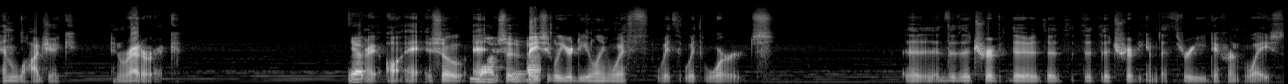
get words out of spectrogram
and logic, and rhetoric. Yep. Right. Eh, so eh, so basically, you're dealing with with with words the the the, triv- the, the, the, the trivium, the three different ways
